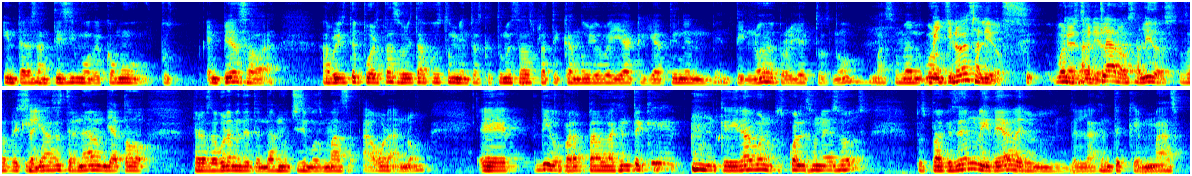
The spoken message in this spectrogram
interesantísimo de cómo pues, empiezas a, abrirte puertas. Ahorita justo mientras que tú me estabas platicando, yo veía que ya tienen 29 proyectos, ¿no? Más o menos. 29 salidos. bueno, claro, salidos. O sea, de que ya se estrenaron, ya todo. Pero seguramente tendrán muchísimos más ahora, ¿no? Eh, digo, para, para, la gente que, que dirá, bueno, pues cuáles son esos, pues para que se den una idea de la gente que más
